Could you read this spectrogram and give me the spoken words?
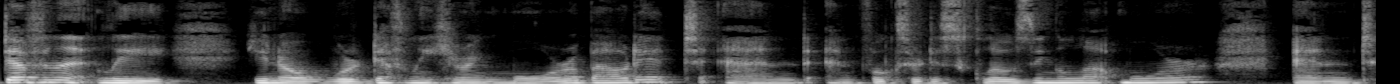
definitely, you know, we're definitely hearing more about it and and folks are disclosing a lot more and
